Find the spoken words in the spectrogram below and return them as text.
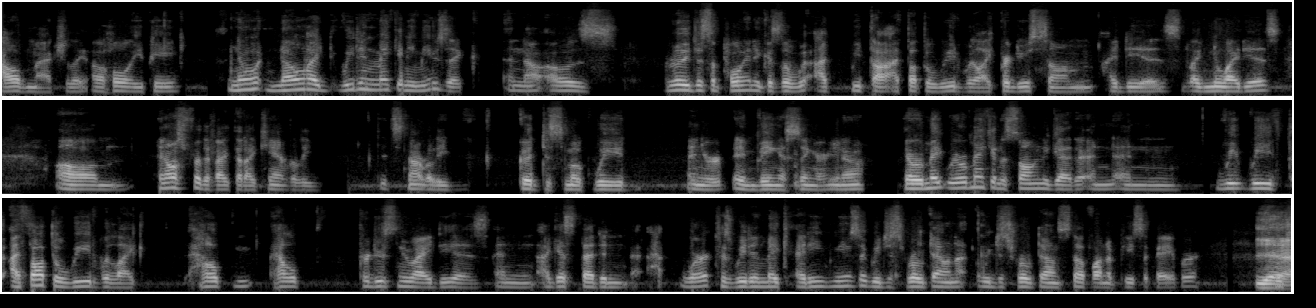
album, actually, a whole EP. No, no, I, we didn't make any music, and I was really disappointed because we thought I thought the weed would like produce some ideas, like new ideas, um, and also for the fact that I can't really, it's not really good to smoke weed and you're and being a singer, you know. Yeah, we're make, we were making a song together, and and we we I thought the weed would like help help produce new ideas, and I guess that didn't work because we didn't make any music. We just wrote down we just wrote down stuff on a piece of paper. Yeah.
